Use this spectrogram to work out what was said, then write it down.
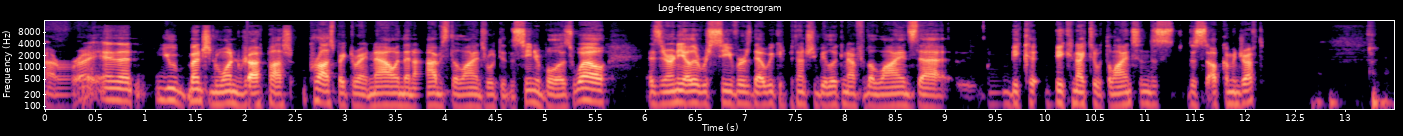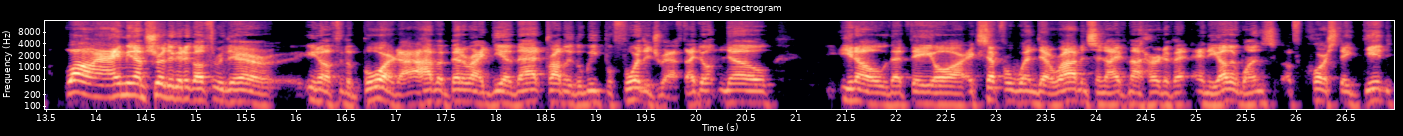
All right. And then you mentioned one draft pros- prospect right now, and then obviously the Lions worked at the Senior Bowl as well. Is there any other receivers that we could potentially be looking at for the Lions that be be connected with the Lions in this this upcoming draft? Well, I mean, I'm sure they're going to go through their, you know, through the board. I have a better idea of that probably the week before the draft. I don't know, you know, that they are, except for Wan'Dale Robinson. I have not heard of any other ones. Of course, they did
